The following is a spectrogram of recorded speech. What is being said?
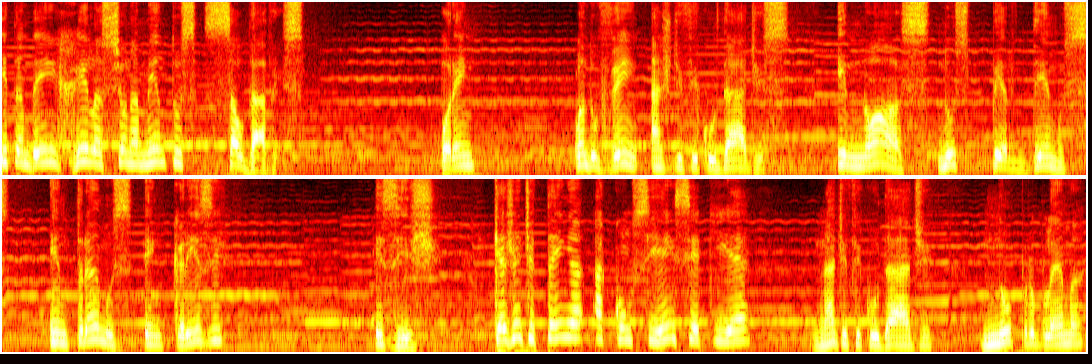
e também relacionamentos saudáveis. Porém, quando vêm as dificuldades e nós nos perdemos, entramos em crise, exige que a gente tenha a consciência que é na dificuldade, no problema,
